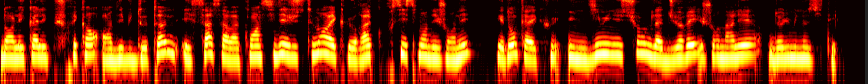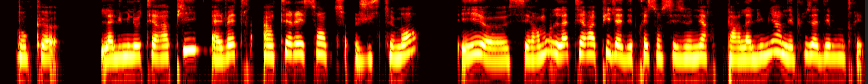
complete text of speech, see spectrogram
dans les cas les plus fréquents en début d'automne et ça, ça va coïncider justement avec le raccourcissement des journées et donc avec une diminution de la durée journalière de luminosité. Donc euh, la luminothérapie, elle va être intéressante justement et euh, c'est vraiment la thérapie de la dépression saisonnière par la lumière n'est plus à démontrer.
